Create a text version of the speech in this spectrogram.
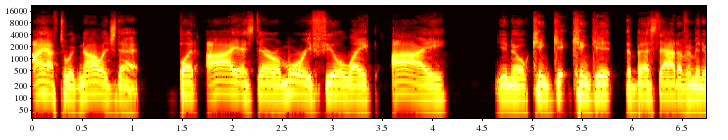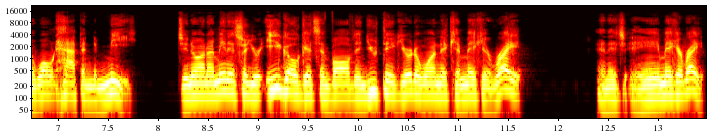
I have to acknowledge that. But I, as Daryl Morey, feel like I, you know, can get can get the best out of him, and it won't happen to me. Do you know what I mean? And so your ego gets involved, and you think you're the one that can make it right, and it, it ain't make it right.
